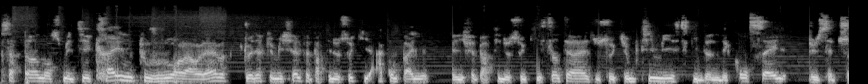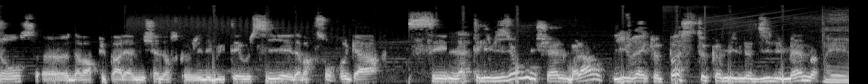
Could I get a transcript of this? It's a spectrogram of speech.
Certains dans ce métier craignent toujours la relève. Je dois dire que Michel fait partie de ceux qui accompagnent. Il fait partie de ceux qui s'intéressent, de ceux qui optimisent, qui donnent des conseils. J'ai eu cette chance euh, d'avoir pu parler à Michel lorsque j'ai débuté aussi et d'avoir son regard c'est la télévision, Michel, voilà. Livré avec le poste, comme il le dit lui-même. Ouais.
